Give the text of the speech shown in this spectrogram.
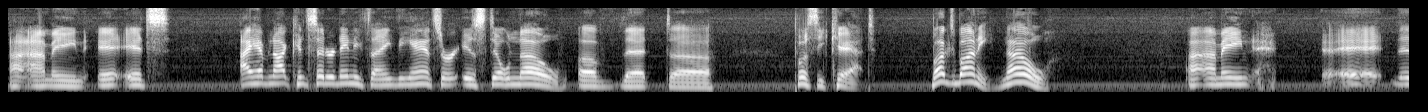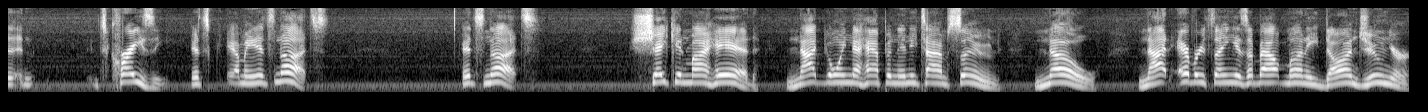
I, I mean, it, it's. I have not considered anything. The answer is still no of that uh, pussycat. Bugs Bunny, no. I, I mean, it, it, it's crazy. It's, I mean, it's nuts. It's nuts. Shaking my head. Not going to happen anytime soon. No. Not everything is about money, Don Jr.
